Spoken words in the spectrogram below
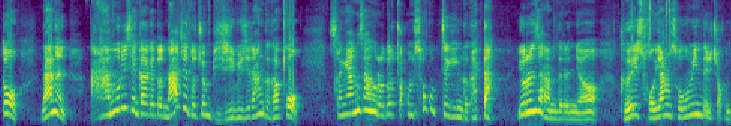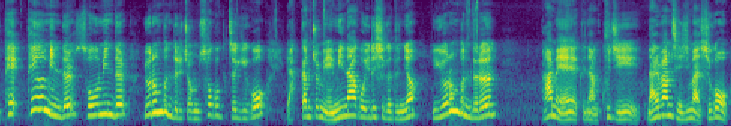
또 나는 아무리 생각해도 낮에도 좀 비실비실한 것 같고 성향상으로도 조금 소극적인 것 같다. 이런 사람들은요 거의 소양 소음인들이 조금 태, 태음인들 소음인들 이런 분들이 좀 소극적이고 약간 좀 예민하고 이러시거든요. 이런 분들은 밤에 그냥 굳이 날밤 새지 마시고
